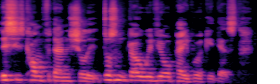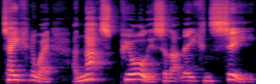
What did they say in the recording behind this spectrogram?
this is confidential. It doesn't go with your paperwork. It gets taken away. And that's purely so that they can see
